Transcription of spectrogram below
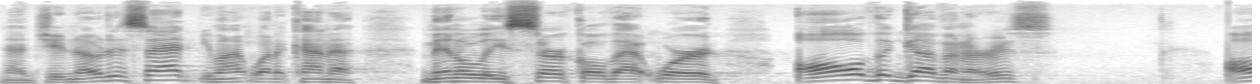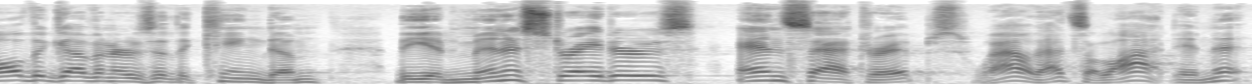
now did you notice that? You might want to kind of mentally circle that word. All the governors all the governors of the kingdom, the administrators and satraps. Wow, that's a lot, isn't it?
